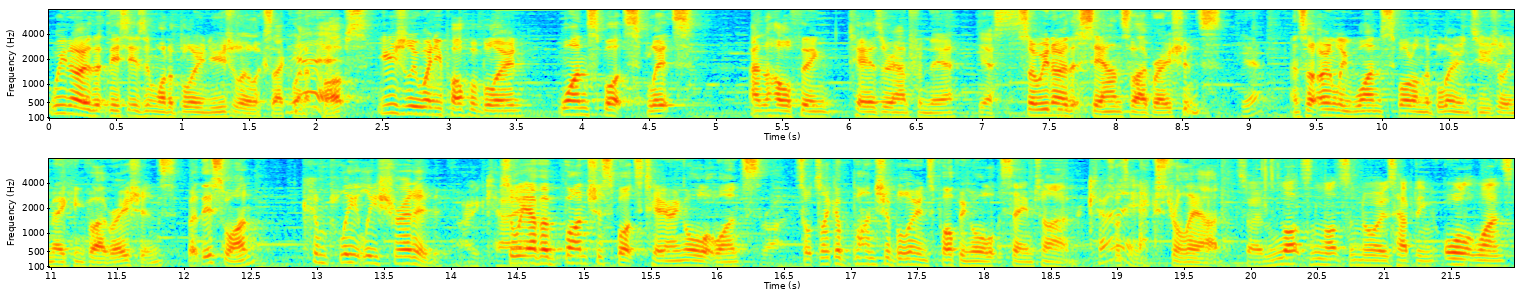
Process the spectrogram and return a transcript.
we know that this isn't what a balloon usually looks like when it pops. Usually when you pop a balloon, one spot splits and the whole thing tears around from there. Yes. So we know that sound's vibrations. Yeah. And so only one spot on the balloon's usually making vibrations. But this one, completely shredded. Okay. So we have a bunch of spots tearing all at once. Right. So it's like a bunch of balloons popping all at the same time. Okay. So it's extra loud. So lots and lots of noise happening all at once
